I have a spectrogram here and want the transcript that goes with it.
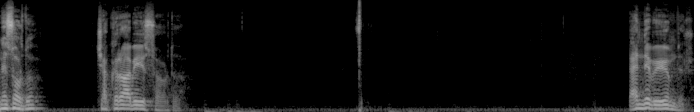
Ne sordu? Çakır abiyi sordu. Ben de büyüğümdür.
